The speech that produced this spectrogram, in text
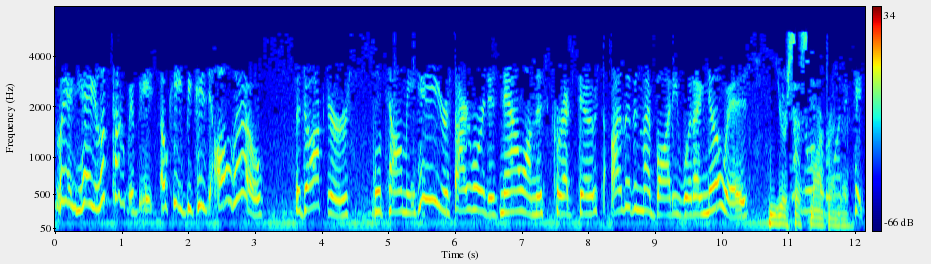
Well, hey, let's talk. Okay, because although the doctors will tell me, hey, your thyroid is now on this correct dose, I live in my body. What I know is You're so smart, Brenda. to take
